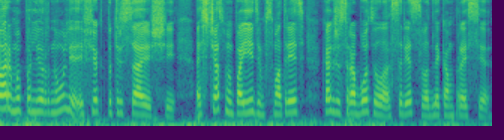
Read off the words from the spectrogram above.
Фары мы полирнули, эффект потрясающий. А сейчас мы поедем посмотреть, как же сработало средство для компрессии.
